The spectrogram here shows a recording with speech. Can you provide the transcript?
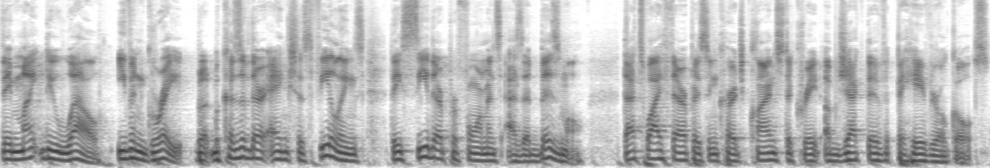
They might do well, even great, but because of their anxious feelings, they see their performance as abysmal. That's why therapists encourage clients to create objective behavioral goals.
